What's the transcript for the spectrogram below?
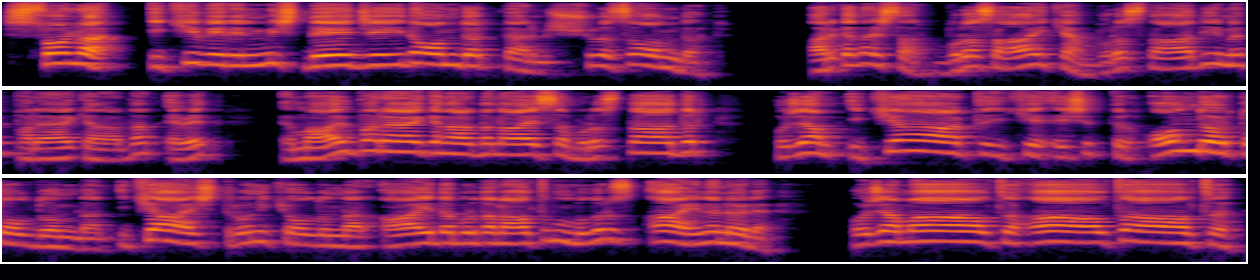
Sonra 2 verilmiş DC'yi de 14 vermiş. Şurası 14. Arkadaşlar burası A iken burası da A değil mi? Paralel kenardan. Evet. E, mavi paralel kenardan A ise burası da A'dır. Hocam 2A artı 2 eşittir 14 olduğundan 2A eşittir 12 olduğundan A'yı da buradan 6 mı buluruz? Aynen öyle. Hocam A6 A6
